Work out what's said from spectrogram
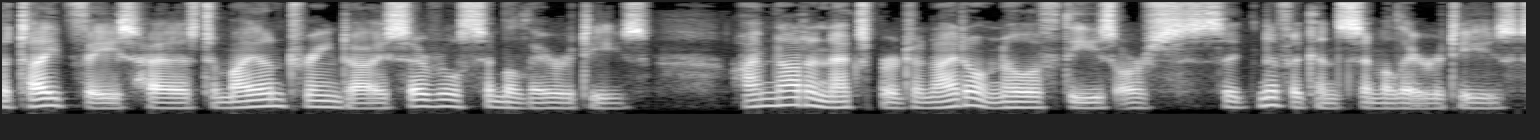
the typeface has, to my untrained eye, several similarities. I'm not an expert and I don't know if these are significant similarities.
